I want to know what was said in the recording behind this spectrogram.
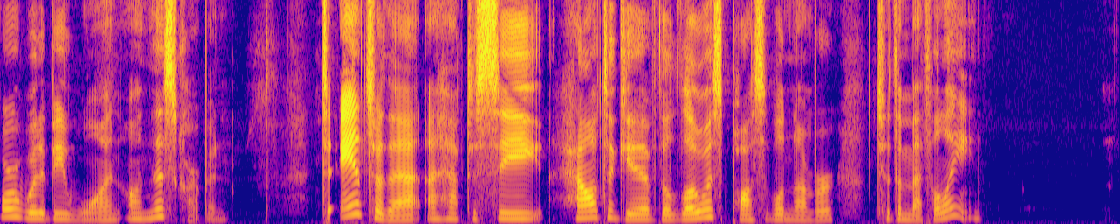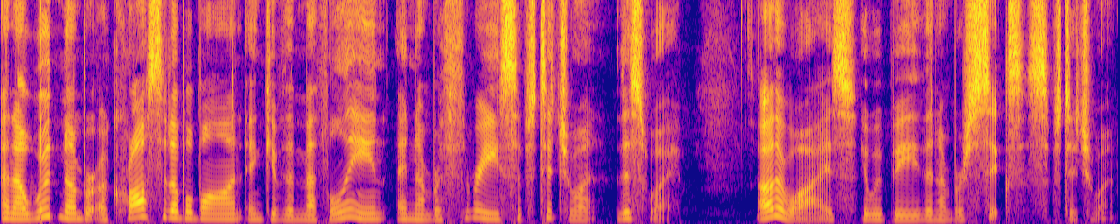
or would it be 1 on this carbon? To answer that, I have to see how to give the lowest possible number to the methylene. And I would number across the double bond and give the methylene a number 3 substituent this way. Otherwise, it would be the number 6 substituent.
